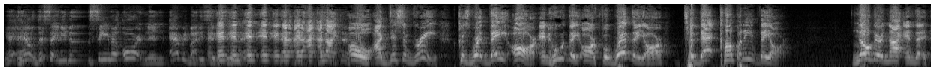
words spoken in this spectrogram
Yeah, hell, this ain't even Cena Orton, and everybody's And and and and, and, and, and, I, and I oh I disagree because where they are and who they are for where they are to that company they are. No, they're not. And the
